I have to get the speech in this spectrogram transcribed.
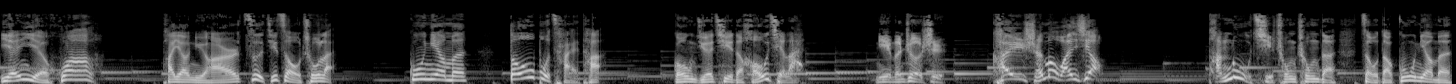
眼也花了，他要女儿自己走出来。姑娘们都不睬他。公爵气得吼起来：“你们这是开什么玩笑？”他怒气冲冲的走到姑娘们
